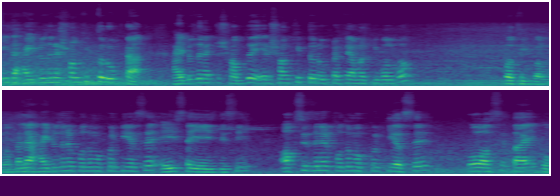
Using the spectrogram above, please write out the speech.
এই যে হাইড্রোজেনের সংক্ষিপ্ত রূপটা হাইড্রোজেন একটা শব্দ, এর সংক্ষিপ্ত রূপটাকে আমরা কি বলব? প্রতীক বলব। তাহলে হাইড্রোজেনের প্রথম অক্ষর কি আছে? এইচ আই এইচ দিছি অক্সিজেনের প্রথম অক্ষর কি আছে? ও আছে তাই ও।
